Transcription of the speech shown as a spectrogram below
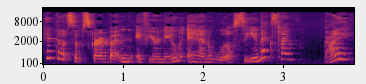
hit that subscribe button if you're new, and we'll see you next time. Bye.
